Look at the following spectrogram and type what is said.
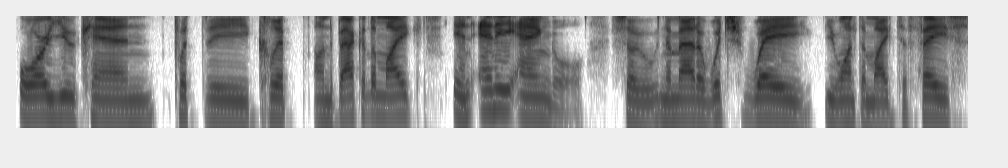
or you can put the clip on the back of the mic in any angle. So no matter which way you want the mic to face,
